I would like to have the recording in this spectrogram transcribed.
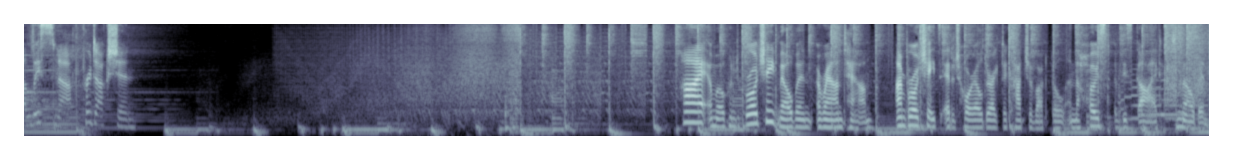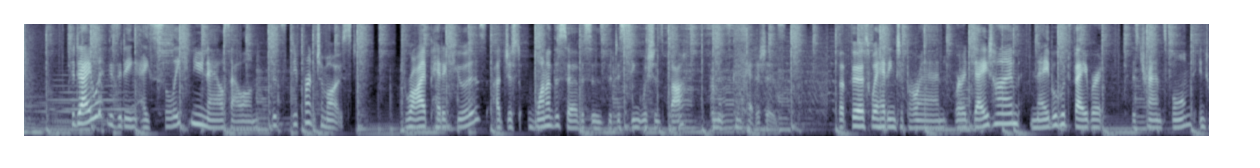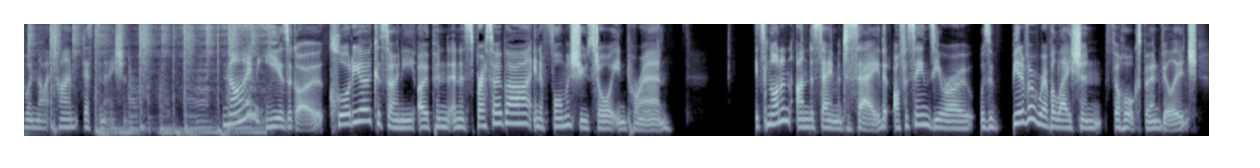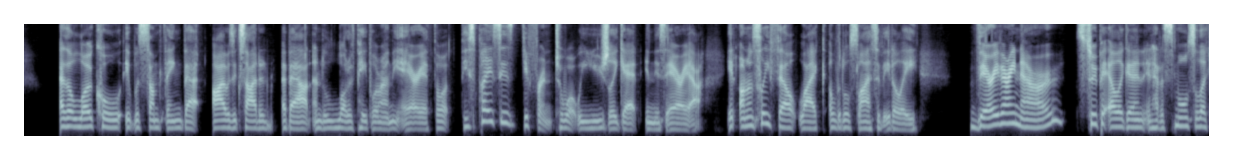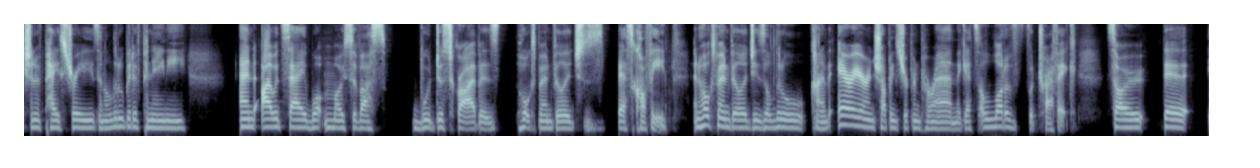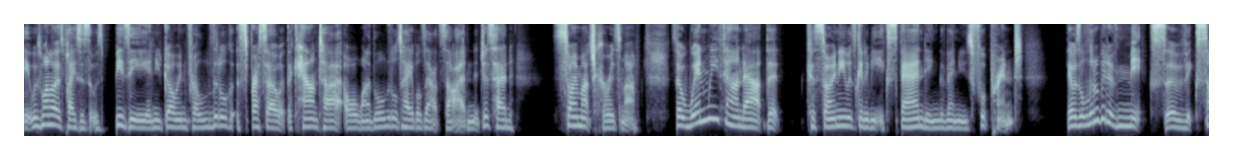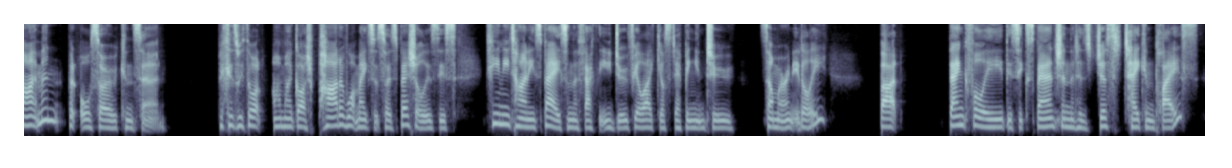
A LiSTNR production. Hi, and welcome to Broadsheet Melbourne Around Town. I'm Broadsheet's editorial director, Katya Wachtel, and the host of this guide to Melbourne. Today, we're visiting a sleek new nail salon that's different to most. Dry pedicures are just one of the services that distinguishes Buff from its competitors. But first, we're heading to Prahran, where a daytime neighbourhood favourite has transformed into a nighttime destination. Nine years ago, Claudio Casoni opened an espresso bar in a former shoe store in Prahran. It's not an understatement to say that Officine Zero was a bit of a revelation for Hawksburn Village. As a local, it was something that I was excited about, and a lot of people around the area thought this place is different to what we usually get in this area. It honestly felt like a little slice of Italy. Very, very narrow, super elegant. It had a small selection of pastries and a little bit of panini. And I would say what most of us would describe as Hawksburn Village's best coffee. And Hawksburn Village is a little kind of area and shopping strip in Prahran that gets a lot of foot traffic. So there, it was one of those places that was busy, and you'd go in for a little espresso at the counter or one of the little tables outside, and it just had so much charisma. So when we found out that Casoni was going to be expanding the venue's footprint, there was a little bit of mix of excitement, but also concern. Because we thought, oh my gosh, part of what makes it so special is this teeny tiny space and the fact that you do feel like you're stepping into somewhere in Italy. But thankfully, this expansion that has just taken place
